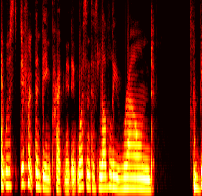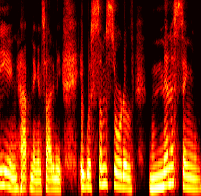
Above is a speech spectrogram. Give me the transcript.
it was different than being pregnant. It wasn't this lovely round being happening inside of me. It was some sort of menacing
